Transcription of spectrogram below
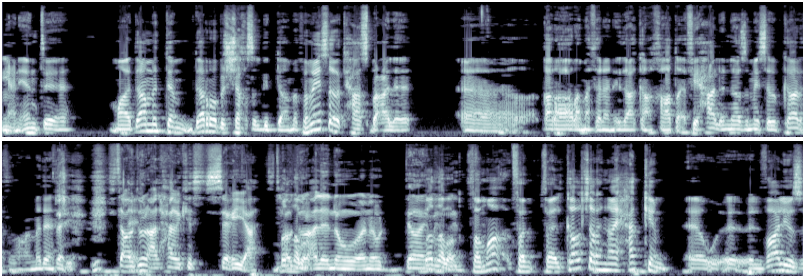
يعني أنت ما دام أنت مدرب الشخص اللي قدامك فما يصير تحاسبه على قرارة مثلا إذا كان خاطئ في حال إنه لازم يسبب كارثة طبعا ما تتعودون على الحركة السريعة تتعودون. على انه إنه دائما بالضبط فما فال culture هنا يحكم ال values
